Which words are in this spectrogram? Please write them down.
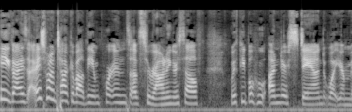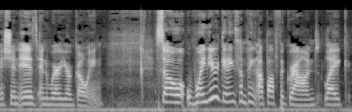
Hey, guys, I just want to talk about the importance of surrounding yourself with people who understand what your mission is and where you're going. So, when you're getting something up off the ground, like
